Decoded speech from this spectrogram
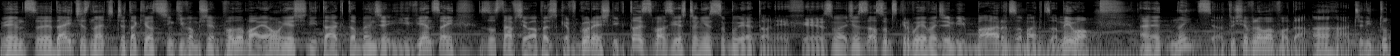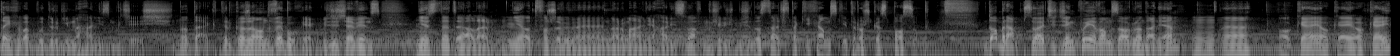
Więc e, dajcie znać, czy takie odcinki wam się podobają. Jeśli tak, to będzie ich więcej. Zostawcie łapeczkę w górę. Jeśli ktoś z was jeszcze nie subuje, to niech, słuchajcie, zasubskrybuje, będzie mi bardzo, bardzo miło. E, no i co? Tu się wlała woda. Aha, czyli tutaj chyba był drugi mechanizm gdzieś. No tak, tylko że on wybuchł, jak widzicie, więc niestety, ale nie otworzymy normalnie Halisław. Musieliśmy się dostać w taki chamski troszkę sposób. Dobra, słuchajcie, dziękuję wam za oglądanie. Mm, e, Okej, okej, okej.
